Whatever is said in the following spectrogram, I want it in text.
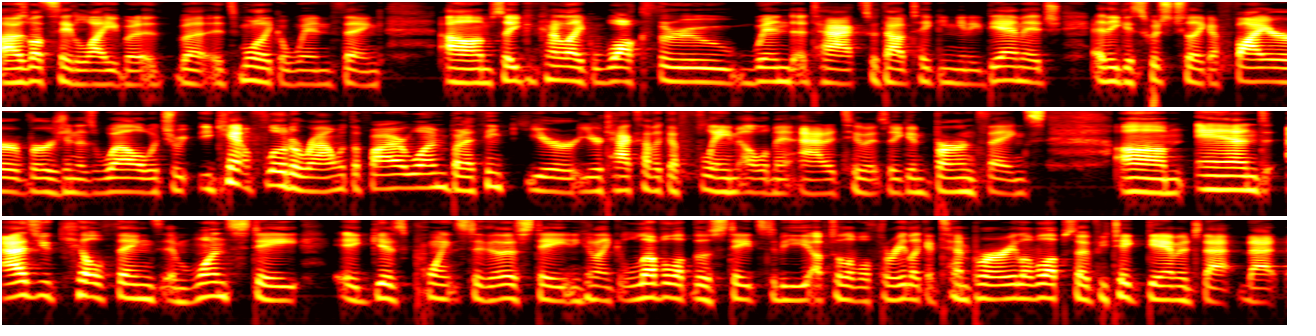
Uh, I was about to say light, but but it's more like a wind thing. Um, so you can kind of like walk through wind attacks without taking any damage, and then you can switch to like a fire version as well, which you can't float around with the fire one, but I think your your attacks have like a flame element added to it, so you can burn things. Um, and as you kill things in one state, it gives points to the other state, and you can like level up those states to be up to level three, like a temporary level up. So if you take damage, that that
